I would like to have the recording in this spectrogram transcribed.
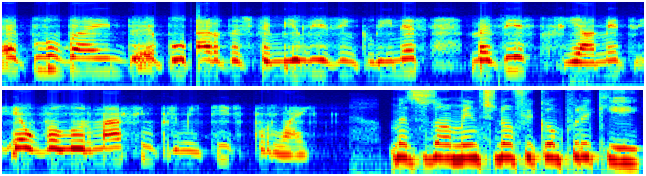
uh, pelo bem, pelo par das famílias inquilinas, mas este realmente é o valor máximo permitido por lei. Mas os aumentos não ficam por aqui.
